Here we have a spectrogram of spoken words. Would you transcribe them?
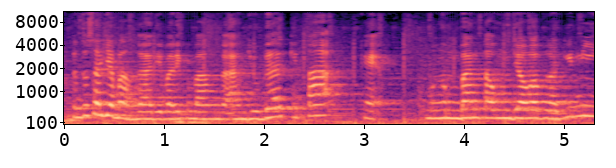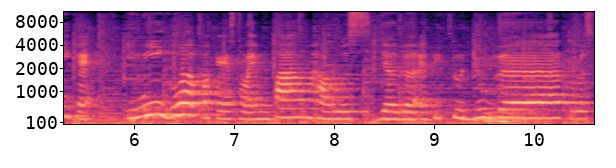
tentu saja bangga di balik kebanggaan juga kita kayak mengemban tanggung jawab lagi nih kayak ini gua pakai selempang harus jaga attitude juga terus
